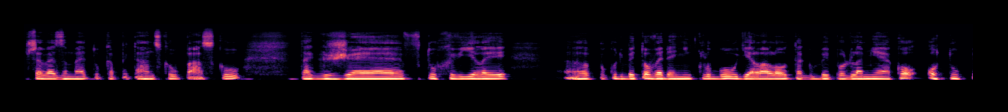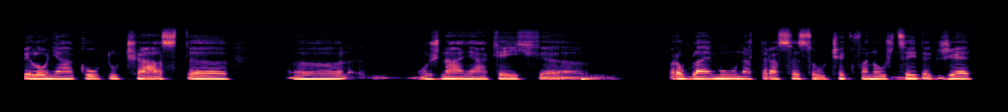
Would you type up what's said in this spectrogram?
převezme tu kapitánskou pásku, takže v tu chvíli eh, pokud by to vedení klubu udělalo, tak by podle mě jako otupilo nějakou tu část možná nějakých problémů na trase Souček fanoušci, hmm. takže e,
